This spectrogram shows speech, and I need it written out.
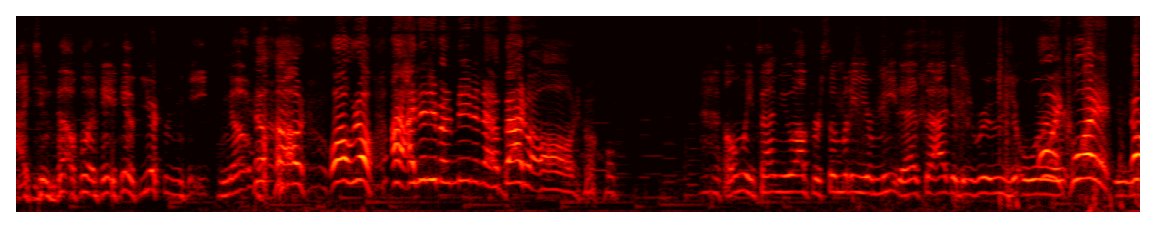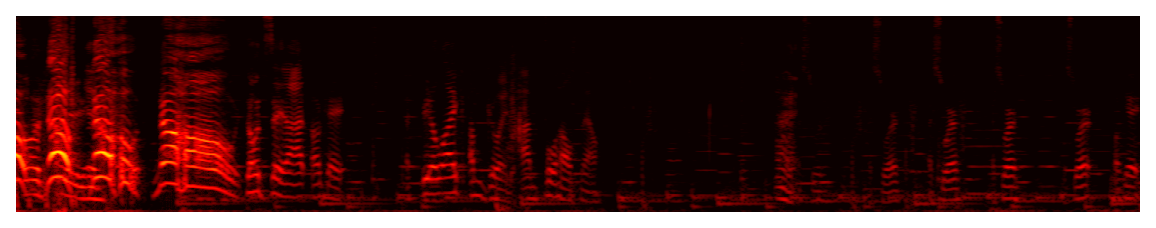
I do not want any of your meat. No. oh, oh no! I, I didn't even mean it in a bad way. Oh no! Only time you offer somebody your meat has to either be rouge or. Oh, wait, quiet! No, no, there it is. no, no! Don't say that. Okay. I feel like I'm good. I'm full health now. All right. I swear. I swear. I swear. I swear. I swear. Okay.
